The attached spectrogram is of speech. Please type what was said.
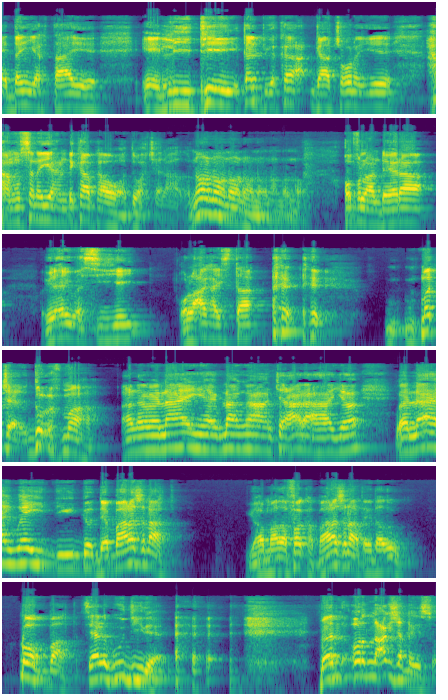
ee danyartaa ee liitee qalbiga ka gaajoonaya xanuunsanaya handikaabka hadda wax jeclaado no no no no no no no qof landheeraa oo ilaahay wax siiyey oo lacag haysta ma jec ducuf maaha ana walaahi hablaangaan jecelahayo walaahi way diido dee baalash laat yaa madafaka baalash laatayd adigu dhoog baad see laguu diidaa baad orad lacag shaqayso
